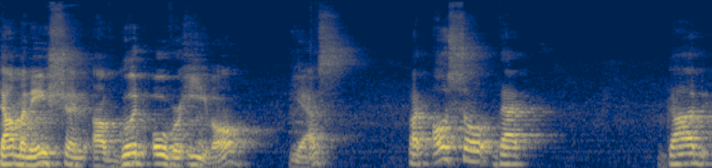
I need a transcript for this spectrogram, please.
domination of good over evil, yes, but also that God,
